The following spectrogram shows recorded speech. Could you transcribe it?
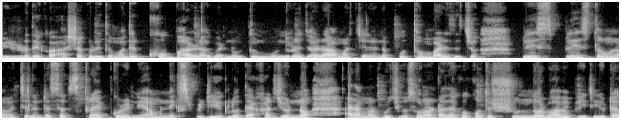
ভিডিওটা দেখো। আশা করি তোমাদের খুব ভালো লাগবে। আর নতুন বন্ধুরা যারা আমার চ্যানেলে প্রথমবার এসেছ প্লিজ প্লিজ তোমরা আমার চ্যানেলটা সাবস্ক্রাইব করে নিয়ে আমার নেক্সট ভিডিওগুলো দেখার জন্য। আর আমার প্রচুর সোনাটা দেখো কত সুন্দরভাবে ভিডিওটা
